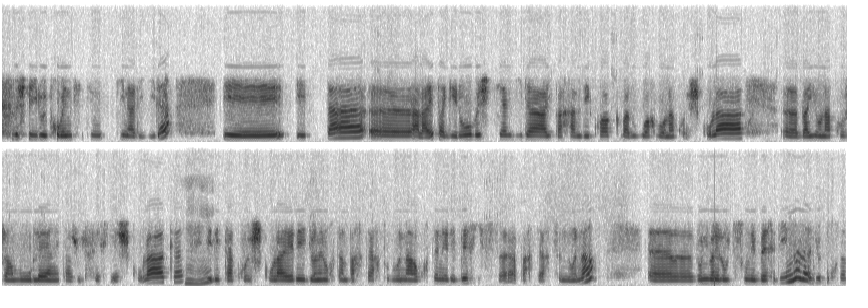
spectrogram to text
beste iru provenzietin ari gira. E, eta, uh, ala, eta gero besteak dira ipajaldekoak baduak bonako eskola, uh, Bayonako Jean Moulin eta Jules Ferri eskolak, mm -hmm. eletako eskola ere joanen urtean parte hartu duena, urtean ere berriz uh, parte hartzen duena. Uh, Doni bane loitzune berdin, urta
